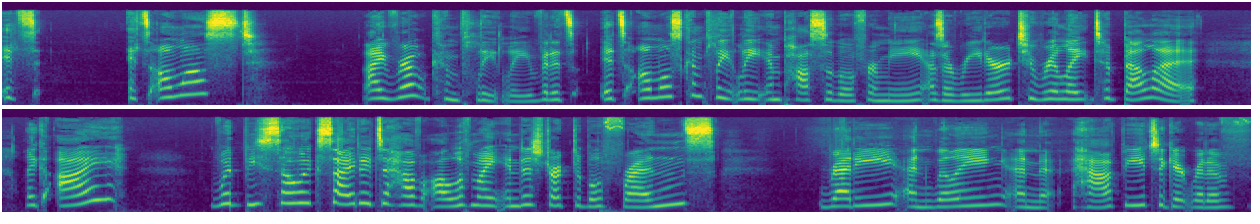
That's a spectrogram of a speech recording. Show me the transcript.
It's it's almost I wrote completely, but it's it's almost completely impossible for me as a reader to relate to Bella. Like I would be so excited to have all of my indestructible friends ready and willing and happy to get rid of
